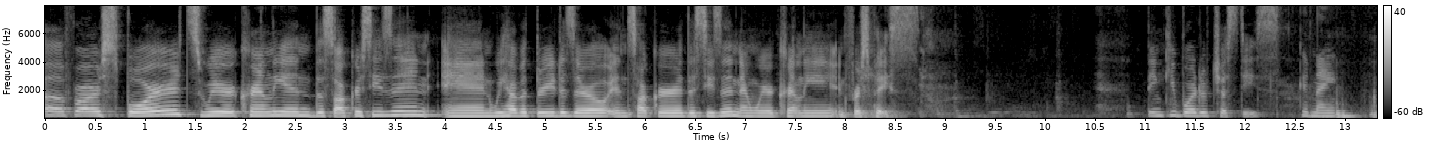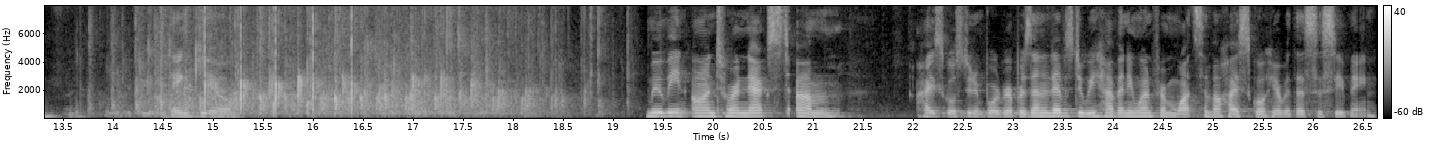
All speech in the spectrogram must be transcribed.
Uh, for our sports, we're currently in the soccer season, and we have a three to zero in soccer this season, and we're currently in first place. Thank you, Board of Trustees. Good night. Thank you. Moving on to our next um, high school student board representatives. Do we have anyone from Watsonville High School here with us this evening?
